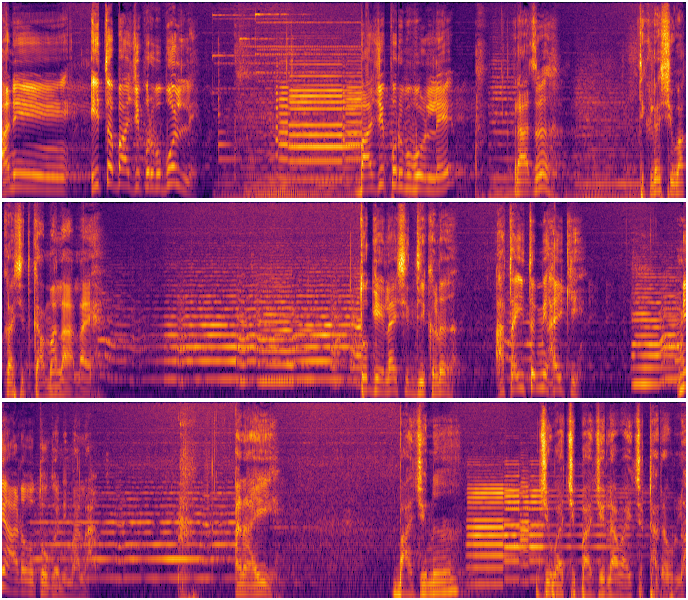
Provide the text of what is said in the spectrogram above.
आणि इथं बाजीप्रभू बोलले. बाजीप्रभू बोलले राज तिकडे शिवाकाशीत कामाला आलाय. तो गेलाय सिद्धीकडं. आता इथं मी हाय की. मी अडवतो गणी मला आणि आई बाजीनं जीवाची बाजी लावायचं ठरवलं.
